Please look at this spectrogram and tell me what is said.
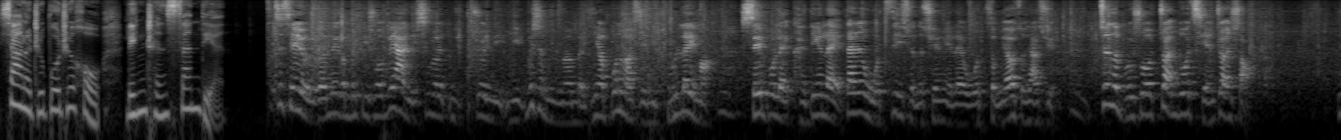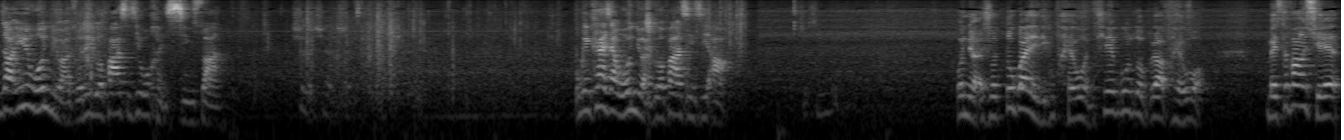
下了直播之后，凌晨三点。之前有一个那个媒体说，薇娅，你是不是你就是你你为什么你们每天要播那么多时间？你不累吗？谁不累？肯定累。但是我自己选择全品类，我怎么要走下去？真的不是说赚多钱赚少，你知道，因为我女儿昨天给我发信息，我很心酸。是的，是的，是的。我给你看一下我女儿给我发的信息啊。我女儿说：“都怪你，你不陪我，你天天工作不要陪我。每次放学，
